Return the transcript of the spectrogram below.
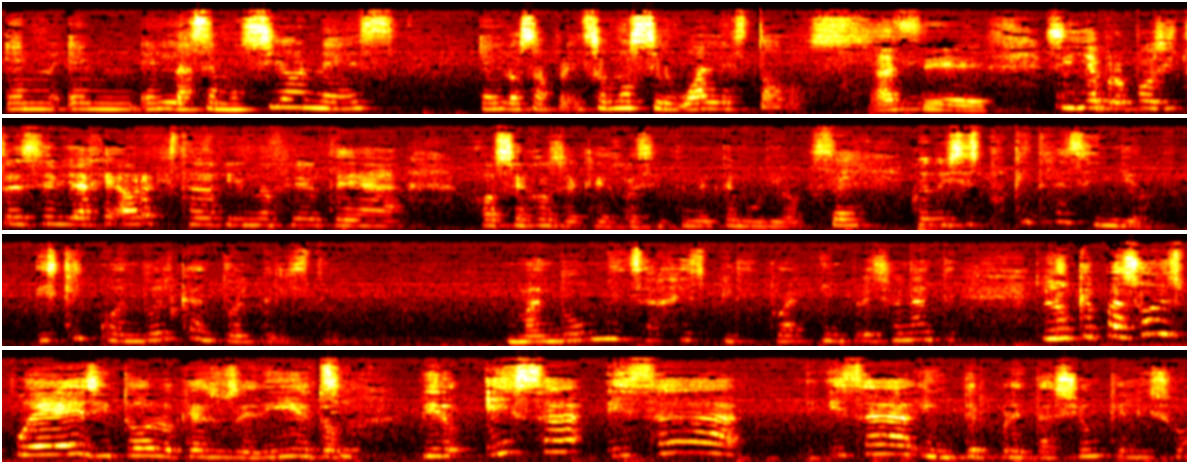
en, en, en las emociones, en los somos iguales todos. Así es. Sí, y a propósito de ese viaje, ahora que estaba viendo, fíjate, a José José, que recientemente murió, Sí. Cuando dices, ¿por qué trascendió? Es que cuando él cantó el triste, mandó un mensaje espiritual impresionante. Lo que pasó después y todo lo que ha sucedido, Sí. pero esa, esa, esa interpretación que él hizo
